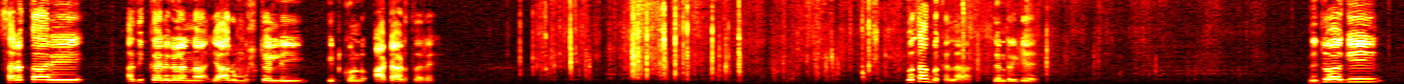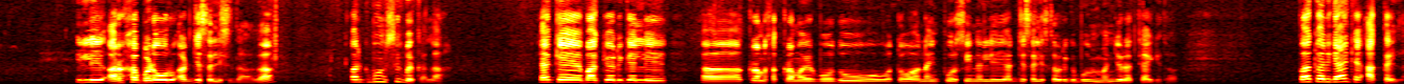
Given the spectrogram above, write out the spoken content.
ಸರ್ಕಾರಿ ಅಧಿಕಾರಿಗಳನ್ನು ಯಾರು ಮುಷ್ಟಿಯಲ್ಲಿ ಇಟ್ಕೊಂಡು ಆಟ ಆಡ್ತಾರೆ? ಗೊತ್ತಾಗಬೇಕಲ್ಲ ಜನರಿಗೆ? ನಿಜವಾಗಿ ಇಲ್ಲಿ ಅರ್ಹ ಬಡವರು ಅರ್ಜಿ ಸಲ್ಲಿಸಿದಾಗ ಅವ್ರಿಗೆ ಭೂಮಿ ಸಿಗಬೇಕಲ್ಲ. ಯಾಕೆ ಬಾಕಿಯವರಿಗೆ ಅಲ್ಲಿ ಅಕ್ರಮ ಸಕ್ರಮ ಇರ್ಬೋದು ಅಥವಾ ನೈನ್ ಫೋರ್ ಸಿನಲ್ಲಿ ಅರ್ಜಿ ಸಲ್ಲಿಸಿದವರಿಗೆ ಭೂಮಿ ಮಂಜೂರಾತಿ ಆಗಿದೆ? ಬಾಕಿಯವರಿಗೆ ಯಾಕೆ ಆಗ್ತಾ ಇಲ್ಲ?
